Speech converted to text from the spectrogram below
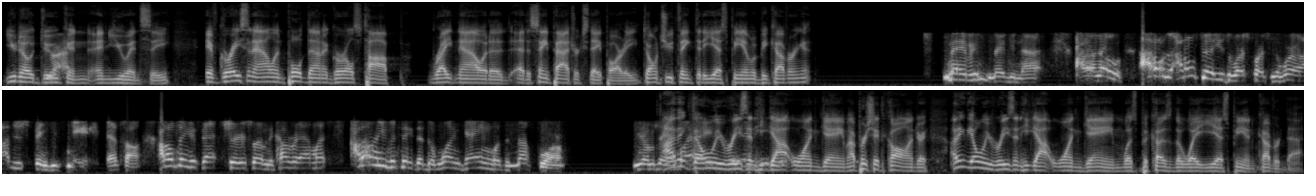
you know Duke Right. and, and UNC, if Grayson Allen pulled down a girl's top right now at a at a St. Patrick's Day party, don't you think that ESPN would be covering it? Maybe, maybe not. I don't know. I don't. I don't feel he's the worst person in the world. I just think he's an idiot. That's all. I don't think it's that serious for him to cover that much. I don't even think that the one game was enough for him. You know what I'm saying? I think But, the only reason he got one game, I appreciate the call, Andre. I think the only reason he got one game was because of the way ESPN covered that.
